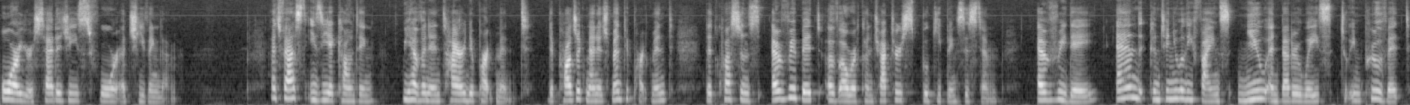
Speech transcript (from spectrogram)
or your strategies for achieving them. At Fast Easy Accounting, we have an entire department, the Project Management Department, that questions every bit of our contractor's bookkeeping system every day and continually finds new and better ways to improve it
